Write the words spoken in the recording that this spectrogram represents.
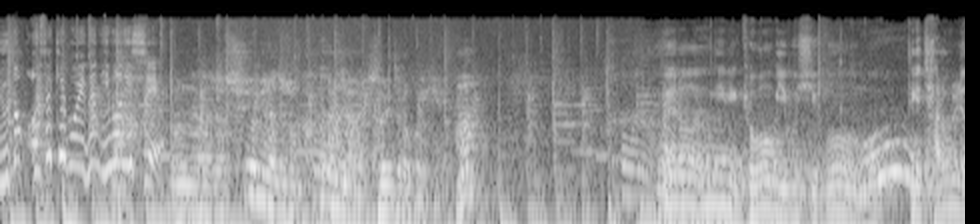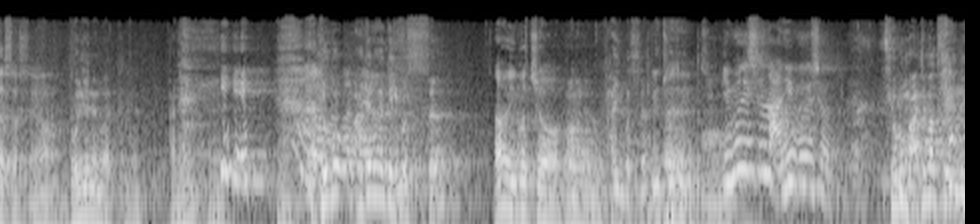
유독 어색해 보이는 이모니 씨. 오늘 내가 저 수염이라도 좀 깎고 다니라고 해. 덜 들어 보이게. 어? 의외로 형님이 교복 입으시고 뭐 되게 잘 어울렸었어요. 놀리는 것 같은데? 아니요? 네. 교복 아들한테 입었어요? 아 입었죠. 그럼요. 다 입었어요? 저도 네. 입었어요. 이모니 씨는 안 입으셨. 교복 마지막 세일에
